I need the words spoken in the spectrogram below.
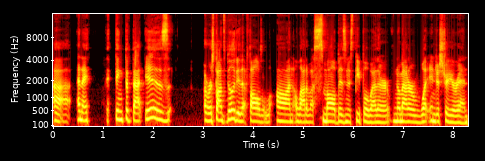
Uh, and I, I think that that is a responsibility that falls on a lot of us small business people whether no matter what industry you're in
